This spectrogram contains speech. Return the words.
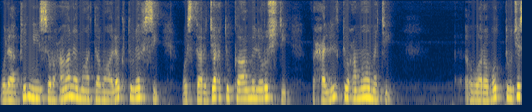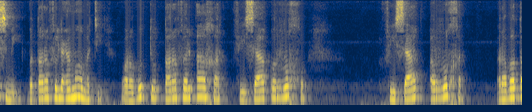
ولكني سرعان ما تمالكت نفسي واسترجعت كامل رشدي فحللت عمامتي وربطت جسمي بطرف العمامة وربطت الطرف الآخر في ساق الرخ في ساق الرخ. ربط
